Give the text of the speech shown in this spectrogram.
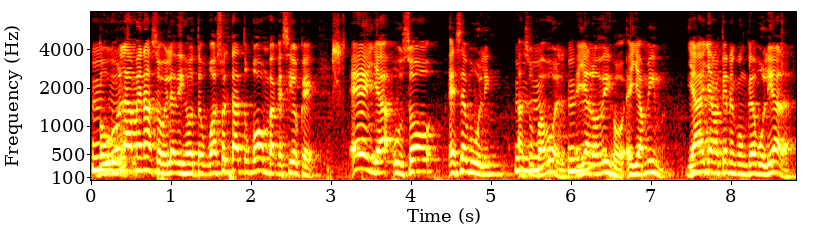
Fogón la amenazó y le dijo, te voy a soltar tu bomba, que sí o qué. Ella usó ese bullying a su favor. Ella lo dijo, ella misma. Ya ella no tiene con qué bullearla.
